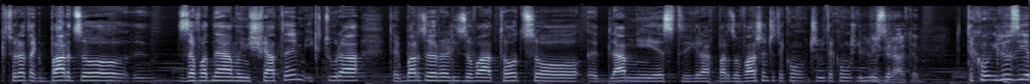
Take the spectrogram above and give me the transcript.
która tak bardzo e, zawładnęła moim światem i która tak bardzo realizowała to, co e, dla mnie jest w tych grach bardzo ważne, czy taką, czyli taką iluzję, taką iluzję,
